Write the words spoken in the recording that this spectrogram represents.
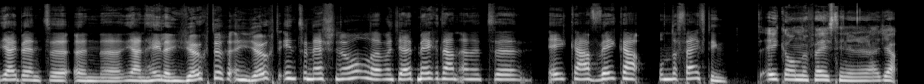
jij bent een, ja, een hele jeugdig, een jeugd international. want jij hebt meegedaan aan het EK, WK onder 15. Het EK onder 15 inderdaad, ja.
